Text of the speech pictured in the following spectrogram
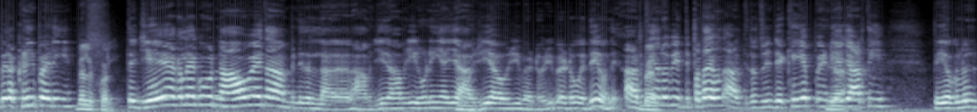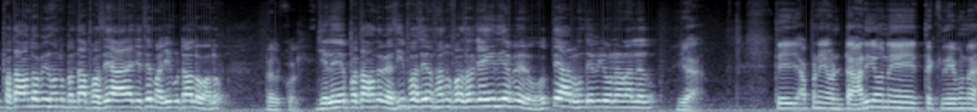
ਵੀ ਰੱਖਣੀ ਪੈਣੀ ਹੈ। ਬਿਲਕੁਲ। ਤੇ ਜੇ ਅਗਲੇ ਕੋ ਨਾ ਹੋਵੇ ਤਾਂ ਨਹੀਂ ਤਾਂ ਰਾਮ ਜੀ ਰਾਮ ਜੀ ਹੋਣੀ ਆ ਜਾਂ ਆਓ ਜੀ ਆਓ ਜੀ ਬੈਠੋ ਜੀ ਬੈਠੋ ਇਦਾਂ ਹੀ ਹੁੰਦੇ ਆੜਤੀਆਂ ਨੂੰ ਵੀ ਪਤਾ ਹੀ ਹੁੰਦਾ ਆੜਤੀ ਤਾਂ ਤੁਸੀਂ ਦੇਖਿਆ ਹੀ ਹੈ ਪਿੰਡੀਆਂ Yeah. ਜਾੜਤੀ ਵੀ ਅਗਲੇ ਨੂੰ ਪਤਾ ਹੁੰਦਾ ਵੀ ਹੁਣ ਬੰਦਾ ਫਸਿਆ ਆ ਰਿਹਾ ਜਿੱਥੇ ਮਰਜ਼ੀ ਗੁੱਟਾ ਲਵਾ ਲਓ। ਬਿਲਕੁਲ। ਜਿਲੇ ਪਤਾ ਹੁੰਦਾ ਵੈਸੇ ਹੀ ਫਸੇ ਹੋ, ਸਾਨੂੰ ਫਸਲ ਚਾਹੀਦੀ ਆ ਫਿਰ ਉਹ ਤਿਆਰ ਹੁੰਦੇ ਵੀ ਜੋ ਲੈਣਾ ਲੈ ਲਓ। ਜਾਂ ਤੇ ਆਪਣੇ ਓਨਟਾਰੀਓ ਨੇ ਤਕਰੀਬਨ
